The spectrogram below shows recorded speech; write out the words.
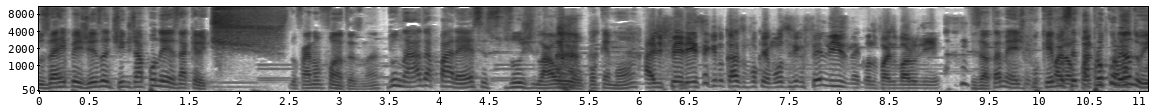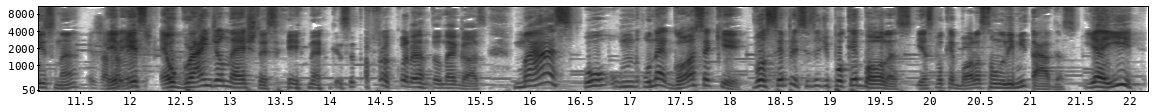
os RPGs antigos japoneses, né? Aquele. Tsh, do Final Fantasy, né? Do nada aparece, surge lá o Pokémon. A diferença é que no caso do Pokémon você fica feliz, né? Quando faz o barulhinho. Exatamente, porque Final você tá procurando isso, né? Exatamente. Ele, esse é o grind honesto esse aí, né? Que você tá procurando o negócio. Mas o, o, o negócio é que você precisa de Pokébolas. E as Pokébolas são limitadas. E aí,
